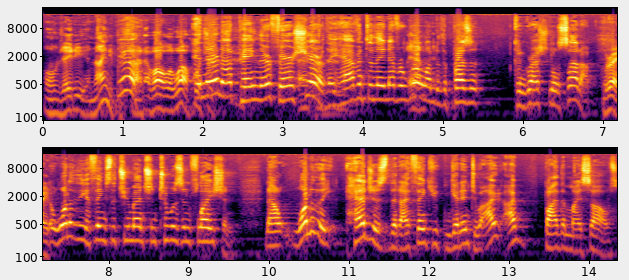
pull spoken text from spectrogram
owns eighty and ninety Yeah. percent of all the wealth. And they're is- not paying their fair share. They haven't and they never will and- under the present congressional setup. Right. Now, One of the things that you mentioned too is inflation. Now, one of the hedges that I think you can get into, I, I buy them myself.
